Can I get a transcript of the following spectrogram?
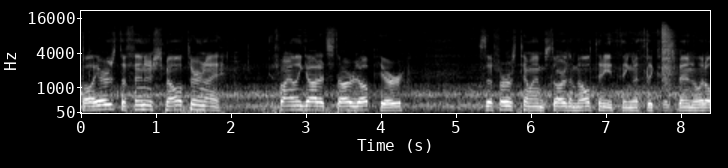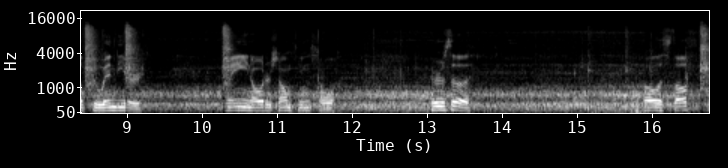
Well, here's the finished smelter, and I finally got it started up here. It's the first time I'm starting to melt anything with it because it's been a little too windy or raining out or something. So here's the all the stuff,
